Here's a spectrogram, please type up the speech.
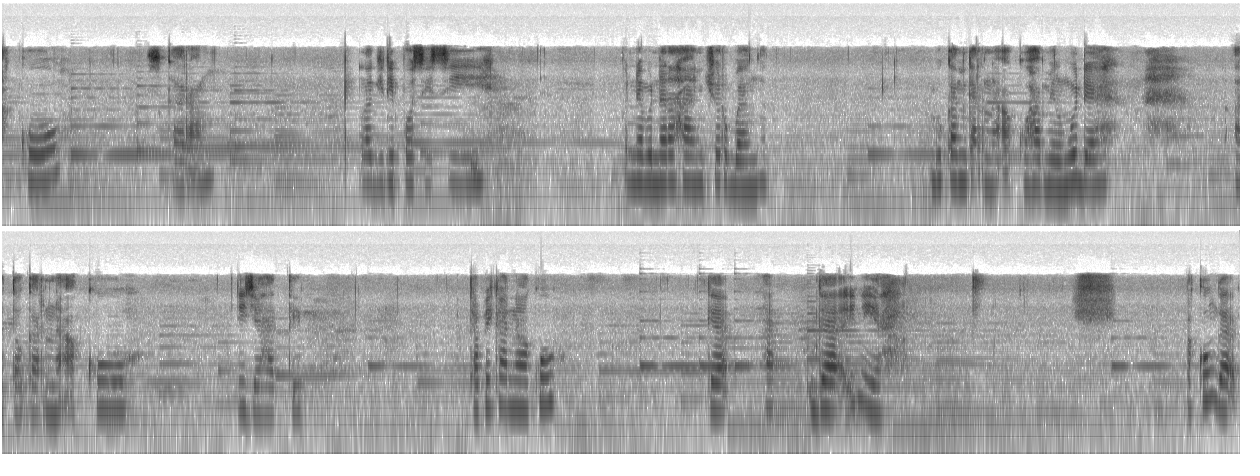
Aku sekarang lagi di posisi benar-benar hancur banget. Bukan karena aku hamil muda Atau karena aku dijahatin Tapi karena aku gak gak ini ya. Aku gak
